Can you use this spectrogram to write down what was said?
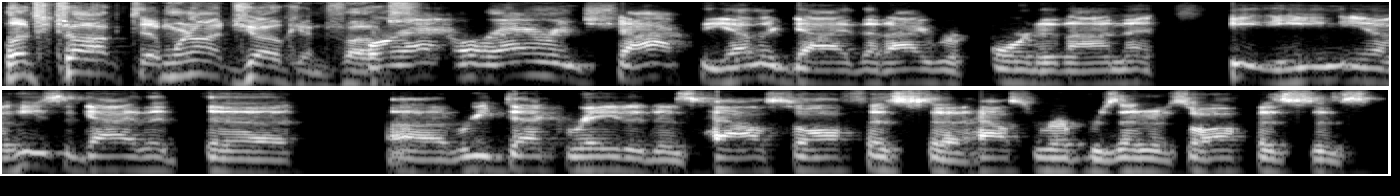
Let's talk to. We're not joking, folks. Or, or Aaron Schock, the other guy that I reported on. He, he you know, he's the guy that uh, uh, redecorated his house office, uh, House of Representatives office, as,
